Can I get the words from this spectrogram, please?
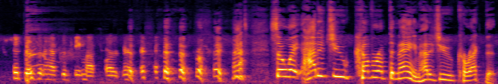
it doesn't have to be my partner. Right. So wait, how did you cover up the name? How did you correct it?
